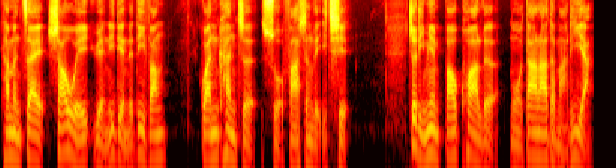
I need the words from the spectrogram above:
他们在稍微远一点的地方观看着所发生的一切。这里面包括了抹大拉的玛利亚，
